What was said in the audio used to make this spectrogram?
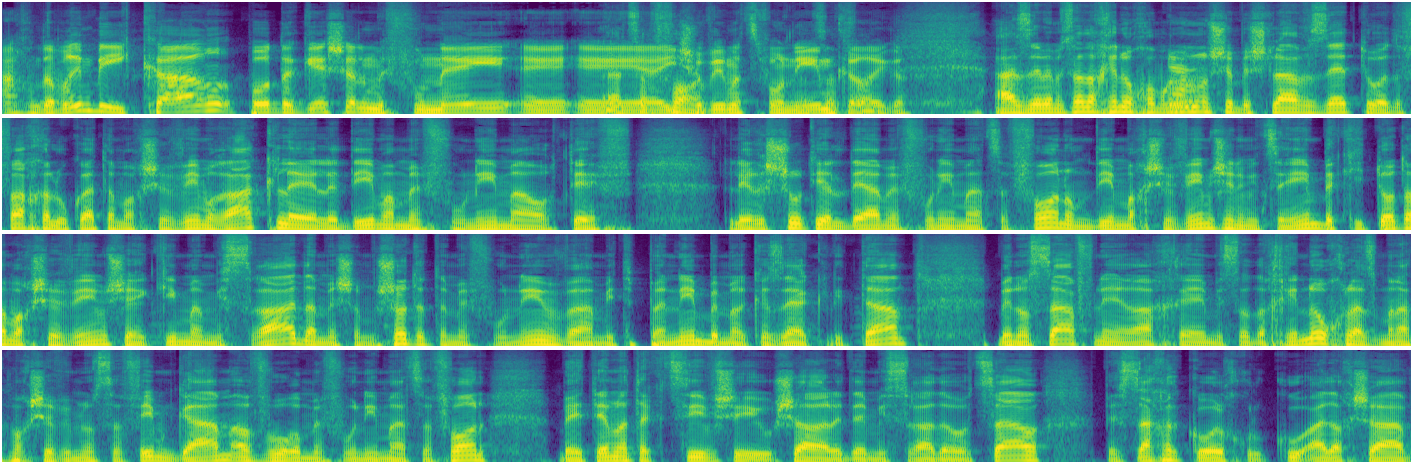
אנחנו מדברים בעיקר, פה דגש על מפוני אה, אה, הצפון. היישובים הצפוניים הצפון. כרגע. אז אה, במשרד החינוך אומרים לנו שבשלב זה תועדפה חלוקת המחשבים רק לילדים המפונים מהעוטף. לרשות ילדי המפונים מהצפון עומדים מחשבים שנמצאים בכיתות המחשבים שהקים המשרד, המשמשות את המפונים והמתפנים במרכזי הקליטה. בנוסף נערך משרד החינוך להזמנת מחשבים נוספים גם עבור המפונים מהצפון, בהתאם לתקציב שיאושר על ידי משרד האוצר. בסך הכל חולקו עד עכשיו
